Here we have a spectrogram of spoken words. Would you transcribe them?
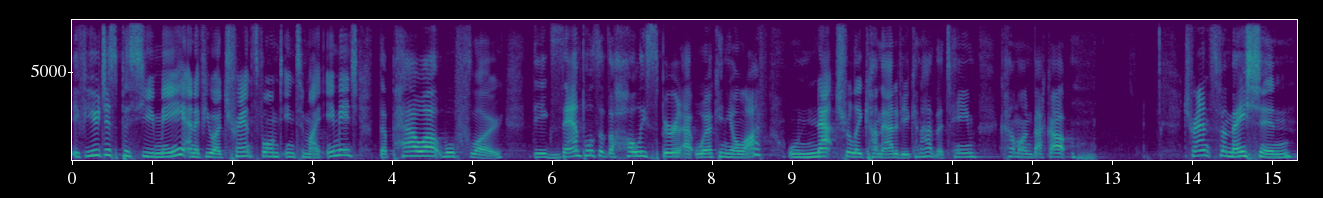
If you just pursue me and if you are transformed into my image, the power will flow. The examples of the Holy Spirit at work in your life will naturally come out of you. Can I have the team come on back up? Transformation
